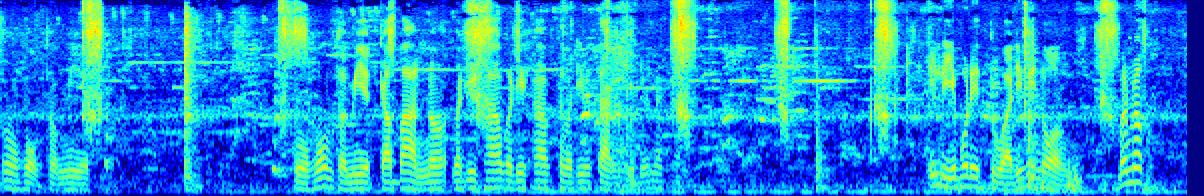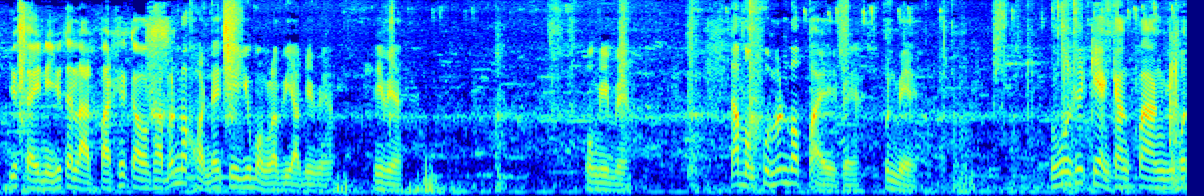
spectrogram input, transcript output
โอ้โหทอมีด อ้โหทอมีดกลับบ้านเนาะสวัสดีครับสวัสดีครับ สวัสดีภาษาอังกฤษด้วยนะครับอีหลีบ่ได้ตัวนี่พี่น้อง มันมาอยู่ใส่นี่อยู่ตลาดปัดคือเก่าครับ มันมาขอนได้ที่อยู่หม่องระเบียบนี่แหมนี่แหมวงนี้แหมตามหม่องพุ่นมันบ่ไปแหมพุ่นแหมโอ้โหคือแก่งกลางปางอยู่บ่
